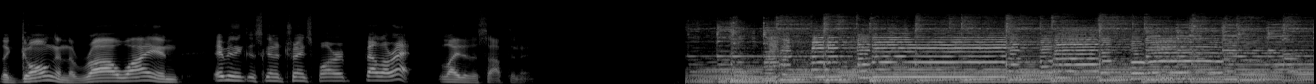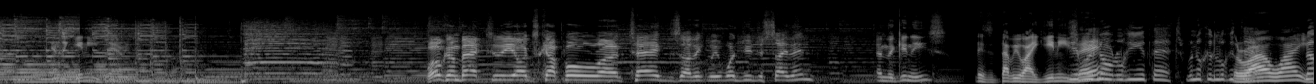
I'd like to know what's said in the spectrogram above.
the gong and the railway and everything that's going to transpire at Ballarat later this afternoon. And the guineas Welcome back to the odds couple uh, tags. I think we. What did you just say then? And the Guineas. There's a WA Guineas Yeah, there. we're not looking at that. We're not going to look at The railway? No,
